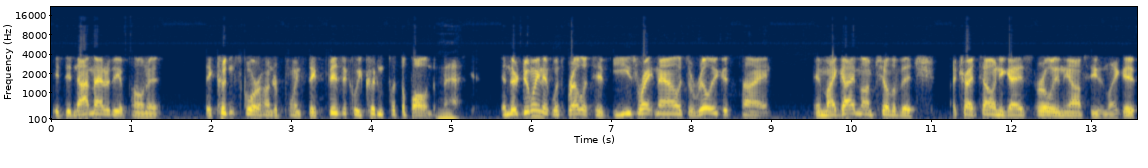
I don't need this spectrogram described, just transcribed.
it did not matter the opponent. They couldn't score 100 points. They physically couldn't put the ball in the mm. basket. And they're doing it with relative ease right now. It's a really good sign. And my guy, Momcilovic, I tried telling you guys early in the offseason, like, if,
